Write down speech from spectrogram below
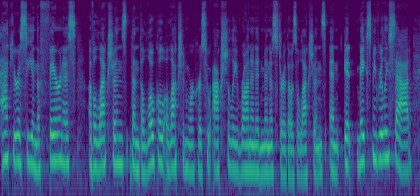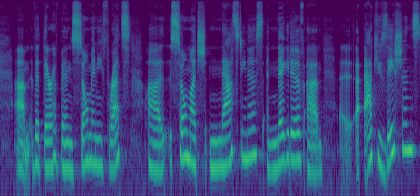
accuracy and the fairness of elections than the local election workers who actually run and administer those elections. And it makes me really sad um, that there have been so many threats, uh, so much nastiness and negative um, uh, accusations,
